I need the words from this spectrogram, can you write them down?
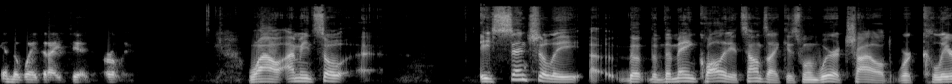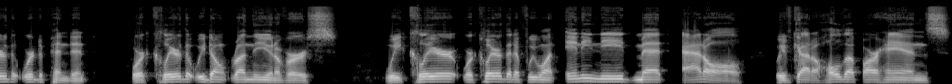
in the way that I did earlier. Wow. I mean, so uh, essentially uh, the, the the main quality it sounds like is when we're a child, we're clear that we're dependent. We're clear that we don't run the universe. We clear we're clear that if we want any need met at all, we've got to hold up our hands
